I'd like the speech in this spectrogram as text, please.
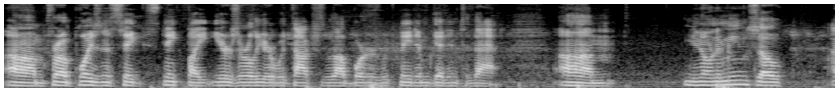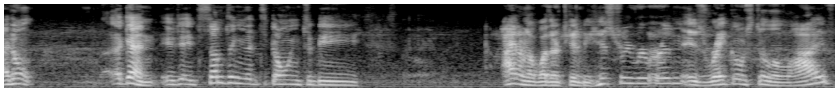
um, from a poisonous snake, snake bite years earlier with Doctors Without Borders, which made him get into that. Um, you know what I mean? So I don't. Again, it, it's something that's going to be. I don't know whether it's going to be history rewritten. Is Reiko still alive?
